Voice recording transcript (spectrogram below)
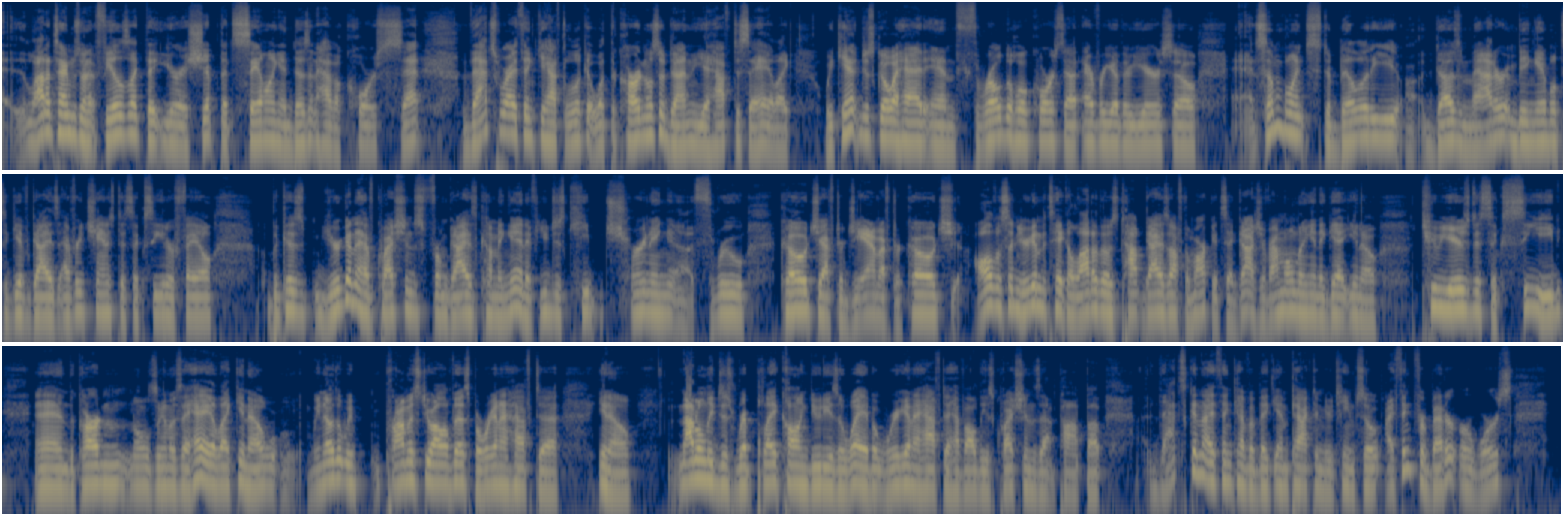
A lot of times when it feels like that you're a ship that's sailing and doesn't have a course set, that's where I think you have to look at what the Cardinals have done and you have to say, hey, like we can't just go ahead and throw the whole course out every other year. So at some point, stability uh, does matter and being able to give guys every chance to succeed or fail because you're going to have questions from guys coming in if you just keep churning uh, through coach after jam after coach. All of a sudden, you're going to take a lot of those top guys off the market. Say, gosh, if I'm only going to get, you know, two years to succeed. And the Cardinals are going to say, hey, like, you know, we know that we promised you all of this, but we're going to have to, you know, not only just rip play calling duties away, but we're going to have to have all these questions that pop up. That's going to, I think, have a big impact on your team. So I think for better or worse,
